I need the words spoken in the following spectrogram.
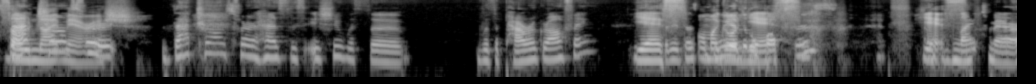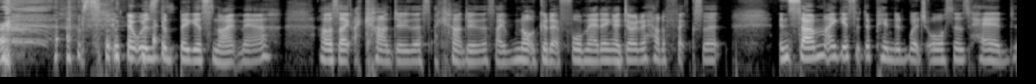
so nightmarish. Transfer, that transfer has this issue with the with the paragraphing. Yes. oh my god, yes. yes. Nightmare. Absolutely. It was the biggest nightmare. I was like, I can't do this. I can't do this. I'm not good at formatting. I don't know how to fix it. And some, I guess it depended which authors had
